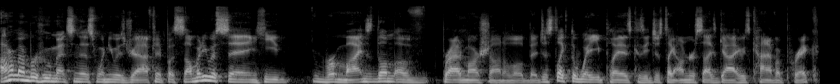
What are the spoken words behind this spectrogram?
I don't remember who mentioned this when he was drafted, but somebody was saying he reminds them of Brad Marchand a little bit, just like the way he plays, because he's just like an undersized guy who's kind of a prick.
